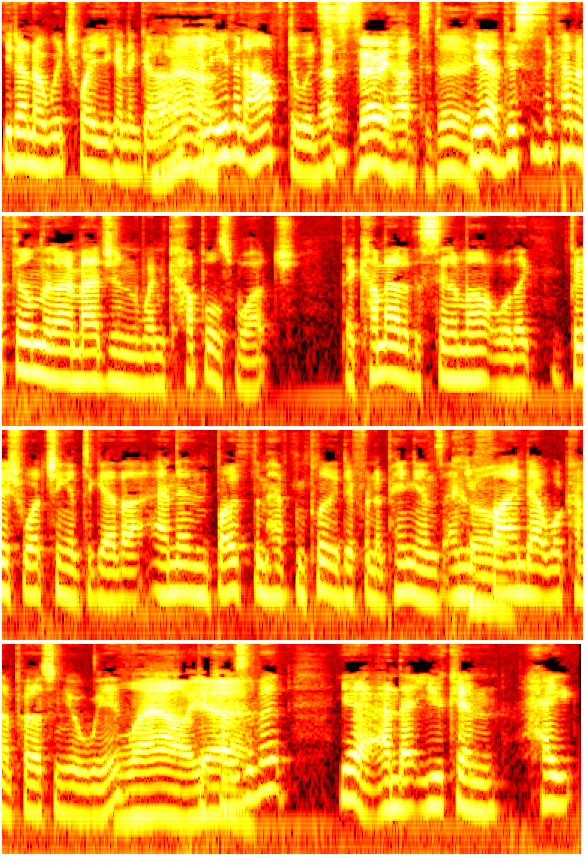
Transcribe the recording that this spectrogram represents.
you don't know which way you're going to go, Wow. and even afterwards, That's very hard to do. yeah, this is the kind of film that I imagine when couples watch. They come out of the cinema or they finish watching it together, and then both of them have completely different opinions, and you find out what kind of person you're with Wow. Yeah. because of it. Yeah, and that you can hate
